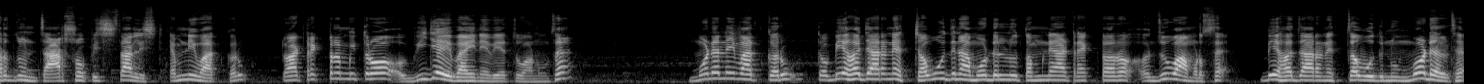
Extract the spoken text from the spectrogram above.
અર્જુન ચારસો પિસ્તાલીસ, એમની વાત કરું. તો આ ટ્રેક્ટર મિત્રો વિજયભાઈને વેચવાનું છે. મોડલની વાત કરું તો બે હજાર ચૌદના મોડલનું તમને આ ટ્રેક્ટર જોવા મળશે. બે હજાર અને ચૌદનું મોડેલ છે.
